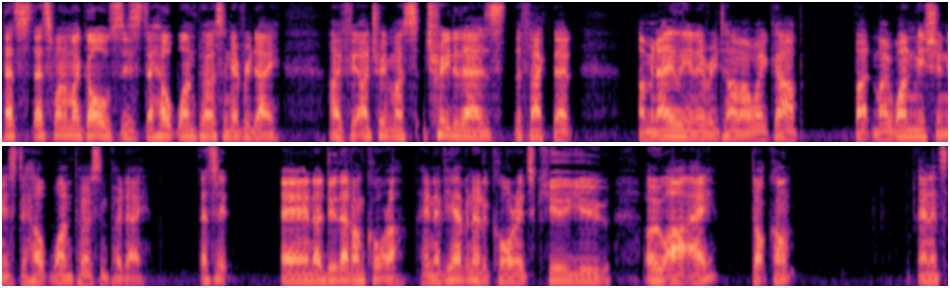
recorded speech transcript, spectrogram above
That's that's one of my goals is to help one person every day. I feel, I treat my treat it as the fact that I'm an alien every time I wake up, but my one mission is to help one person per day. That's it. And I do that on Quora. And if you haven't heard of Quora, it's Q U O R A dot com. And it's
